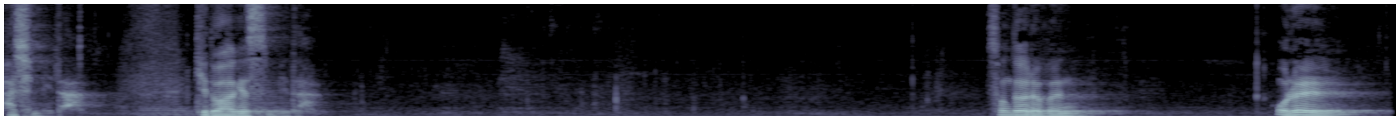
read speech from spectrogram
하십니다. 기도하겠습니다. 성도 여러분, 오늘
